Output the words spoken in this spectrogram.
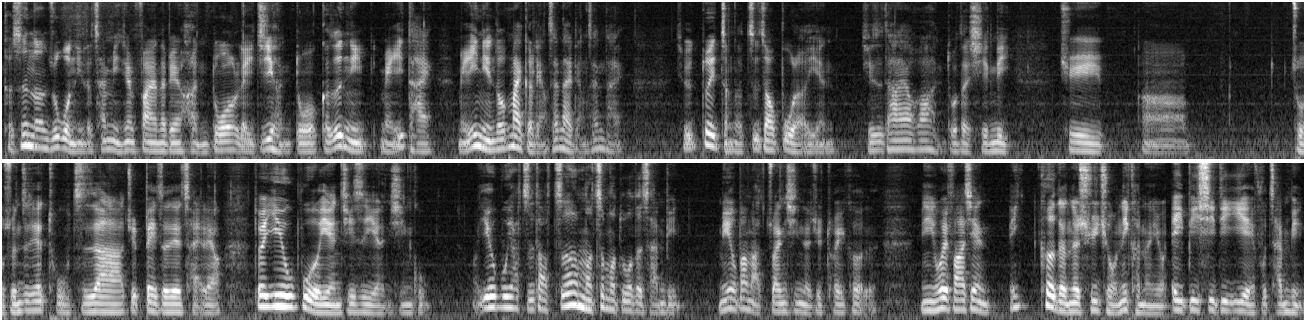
可是呢，如果你的产品线放在那边很多，累积很多，可是你每一台每一年都卖个两三台两三台，其实对整个制造部而言，其实他要花很多的心力去呃储存这些图资啊，去备这些材料。对业务部而言，其实也很辛苦。业务部要知道这么这么多的产品。没有办法专心的去推客人，你会发现，诶，客人的需求，你可能有 A、B、C、D、E、F 产品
